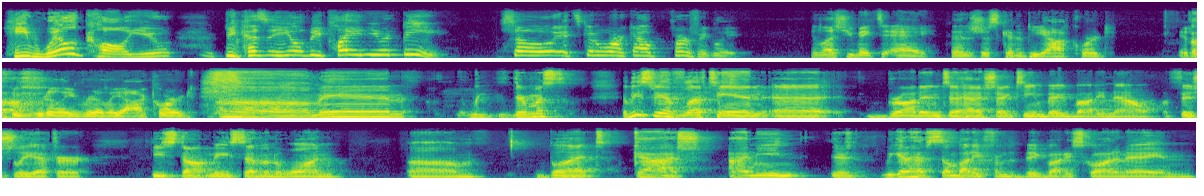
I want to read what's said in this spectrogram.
he will call you because he'll be playing you in B. So it's going to work out perfectly. Unless you make to A, then it's just going to be awkward. It'll oh. be really, really awkward. Oh man, we, there must at least we have left hand. Uh, brought into hashtag Team Big Body now officially after he stomped me seven to one. Um, but gosh, I mean, there's we got to have somebody from the Big Body squad in A, and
